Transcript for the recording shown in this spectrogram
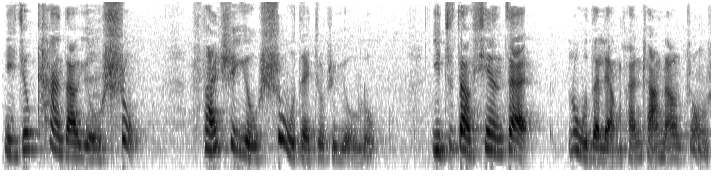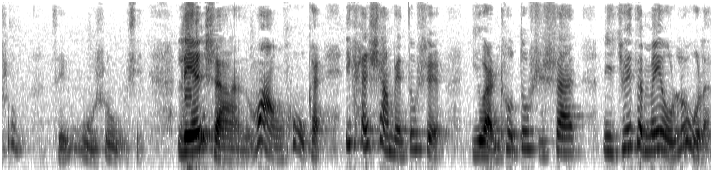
你就看到有树。凡是有树的，就是有路。一直到现在，路的两旁常常种树，所以雾疏无险。连山望户看，一看上面都是远处都是山，你觉得没有路了。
